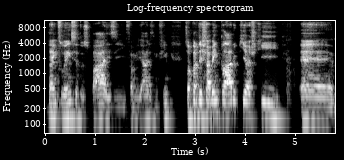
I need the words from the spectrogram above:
da influência dos pais e familiares, enfim, só para deixar bem claro que acho que é,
